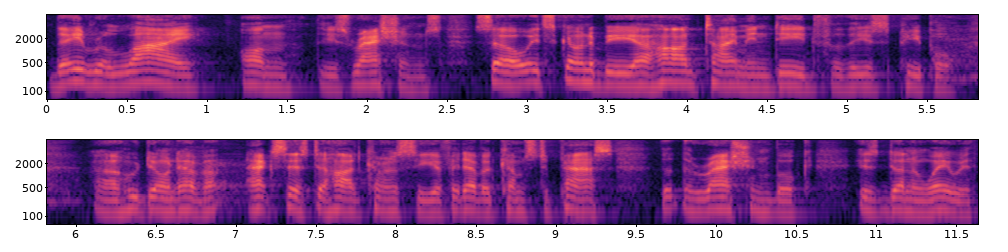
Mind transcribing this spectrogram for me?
they rely on these rations. So it's going to be a hard time indeed for these people uh, who don't have access to hard currency if it ever comes to pass that the ration book is done away with.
